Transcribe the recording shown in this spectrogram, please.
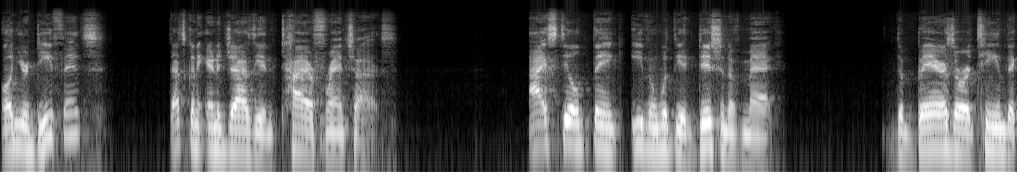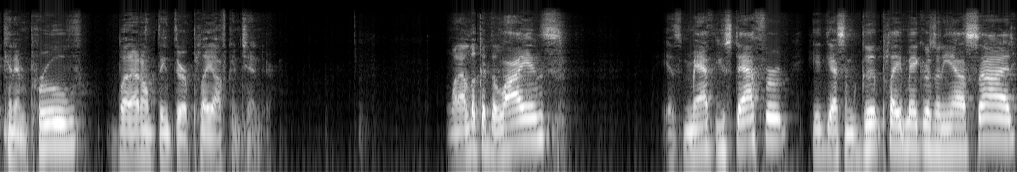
on your defense, that's going to energize the entire franchise. I still think, even with the addition of Mack, the Bears are a team that can improve, but I don't think they're a playoff contender. When I look at the Lions, it's Matthew Stafford. He's got some good playmakers on the outside.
